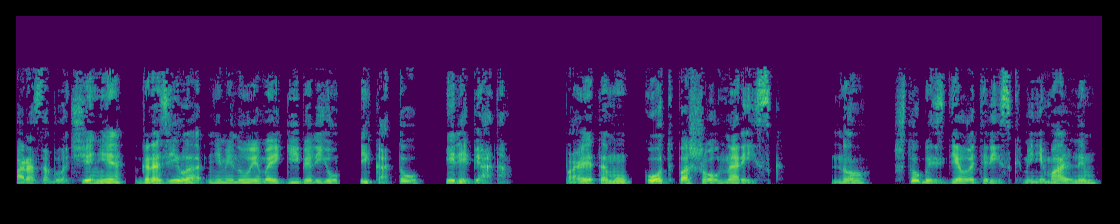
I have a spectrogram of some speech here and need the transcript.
а разоблачение грозило неминуемой гибелью и коту, и ребятам. Поэтому кот пошел на риск. Но, чтобы сделать риск минимальным,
